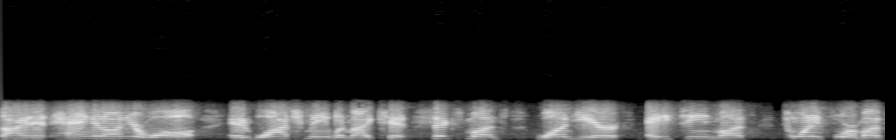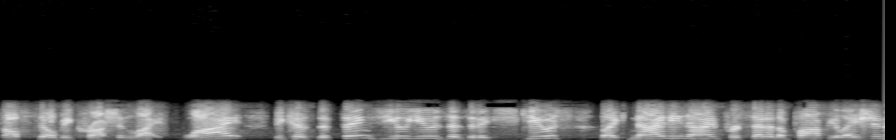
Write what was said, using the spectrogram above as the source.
sign it. Hang it on your wall, and watch me when my kid six months, one year, eighteen months, 24 months, I'll still be crushing life. Why? Because the things you use as an excuse, like 99% of the population,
